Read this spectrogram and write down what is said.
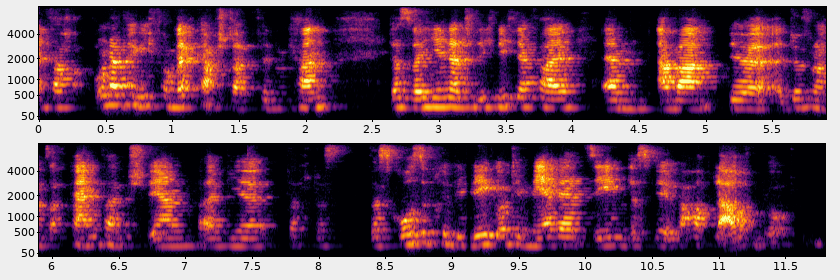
einfach unabhängig vom Wettkampf stattfinden kann das war hier natürlich nicht der Fall, ähm, aber wir dürfen uns auf keinen Fall beschweren, weil wir doch das, das große Privileg und den Mehrwert sehen, dass wir überhaupt laufen durften.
